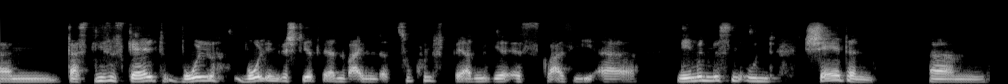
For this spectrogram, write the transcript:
ähm, dass dieses Geld wohl, wohl investiert werden, weil in der Zukunft werden wir es quasi äh, nehmen müssen und Schäden ähm,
